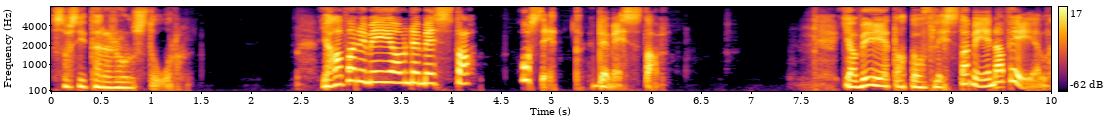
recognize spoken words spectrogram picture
som sitter i rullstol. Jag har varit med om det mesta och sett det mesta. Jag vet att de flesta menar väl.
